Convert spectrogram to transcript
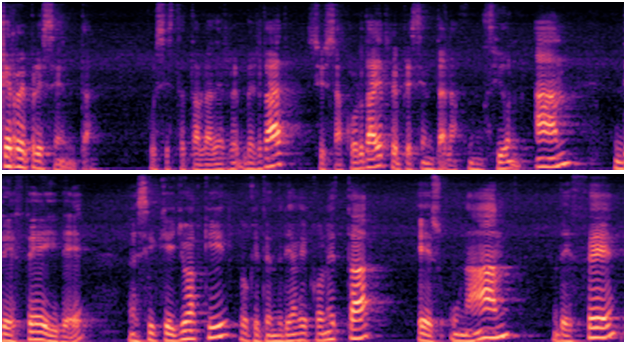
¿qué representa? Pues esta tabla de verdad, si os acordáis, representa la función AND de C y D. Así que yo aquí lo que tendría que conectar es una AND de C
